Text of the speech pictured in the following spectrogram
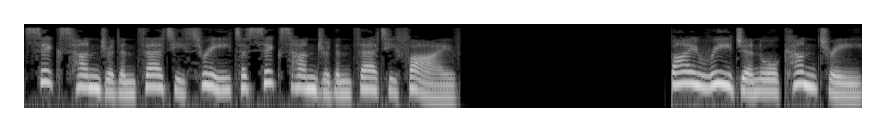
633 to 635 by region or country.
